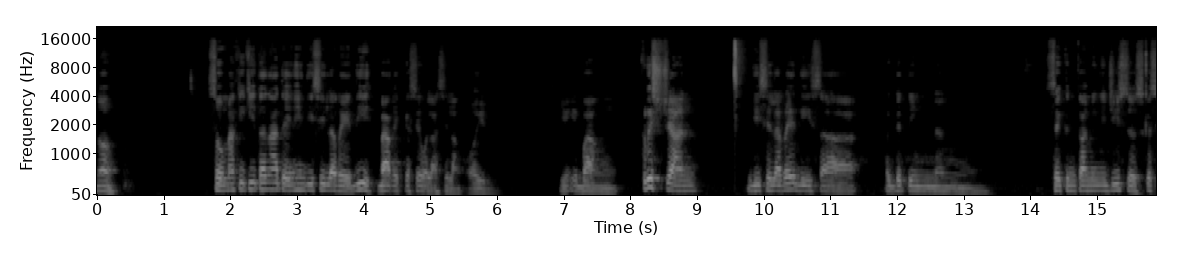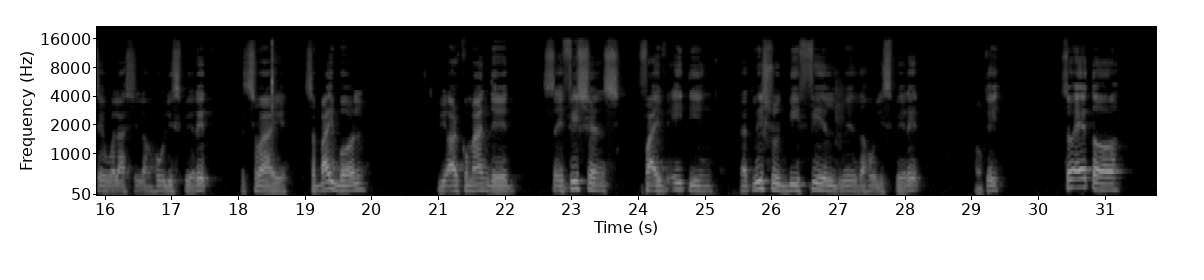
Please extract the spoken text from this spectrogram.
No. So makikita natin, hindi sila ready. Bakit? Kasi wala silang oil. Yung ibang Christian, hindi sila ready sa pagdating ng second coming ni Jesus kasi wala silang Holy Spirit. That's why sa Bible, we are commanded sa Ephesians 5.18 that we should be filled with the Holy Spirit. Okay? So, eto,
